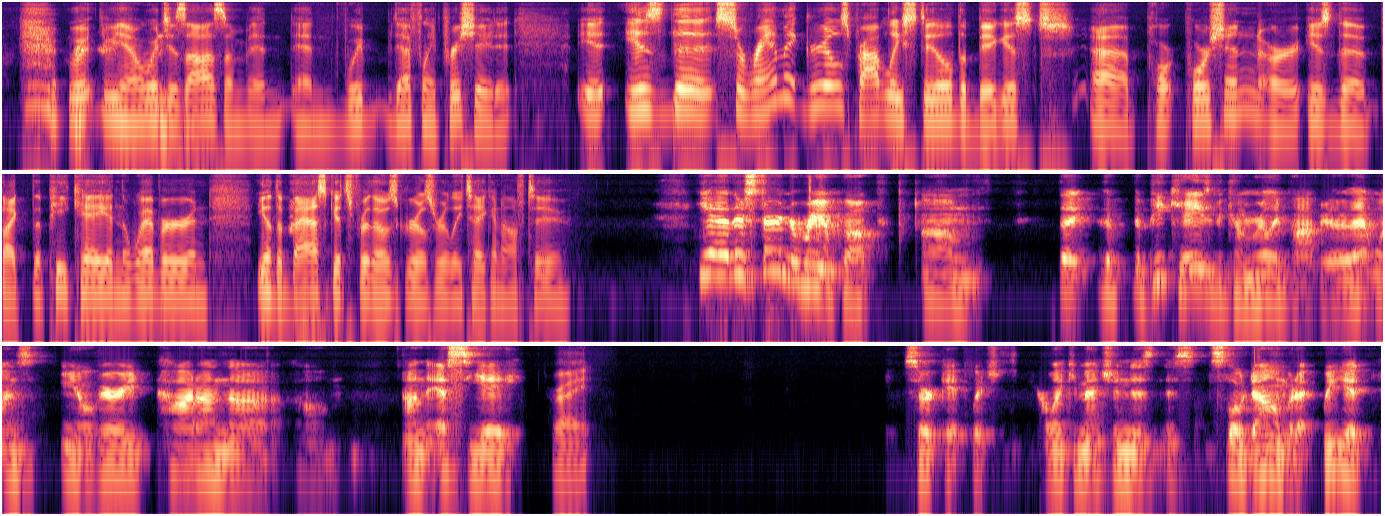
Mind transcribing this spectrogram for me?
you know which is awesome and and we definitely appreciate it it is the ceramic grills probably still the biggest uh, por- portion, or is the like the PK and the Weber and you know the baskets for those grills really taking off too? Yeah, they're starting to ramp up. Um, the, the the PK has become really popular. That one's you know very hot on the um, on the SCA Right. Circuit, which you know, like you mentioned is, is slowed down. But we get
